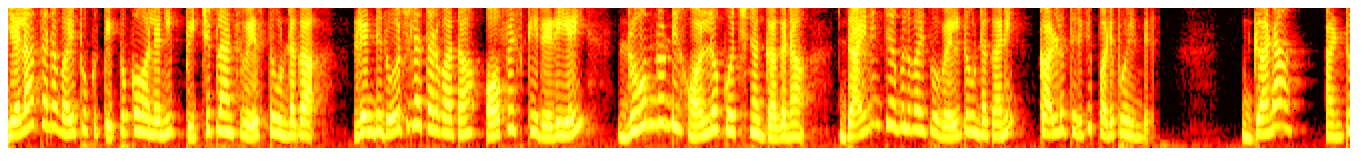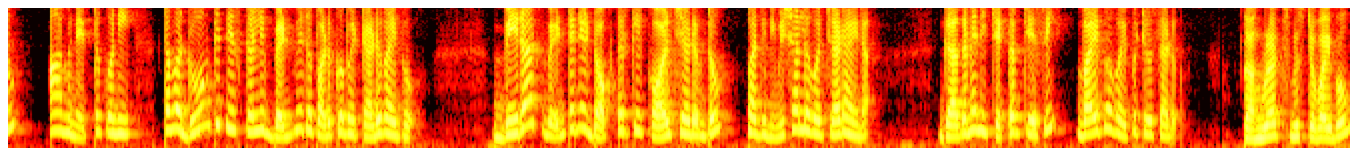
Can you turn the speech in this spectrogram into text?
ఎలా తన వైపుకు తిప్పుకోవాలని పిచ్చి ప్లాన్స్ వేస్తూ ఉండగా రెండు రోజుల తర్వాత ఆఫీస్కి రెడీ అయి రూమ్ నుండి హాల్లోకొచ్చిన గగన డైనింగ్ టేబుల్ వైపు వెళ్తూ ఉండగానే కళ్ళు తిరిగి పడిపోయింది. గణ అంటూ ఆమెనెత్తుకొని తమ రూమ్కి తీసుకెళ్ళి బెడ్ మీద పడుకోబెట్టాడు వైభవ్. విరాట్ వెంటనే డాక్టర్కి కాల్ చేయడంతో పది నిమిషాల్లో వచ్చాడు ఆయన. గగనని చెకప్ చేసి వైభవ్ వైపు చూశాడు. కంగ్రాట్స్ మిస్టర్ వైభవ్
